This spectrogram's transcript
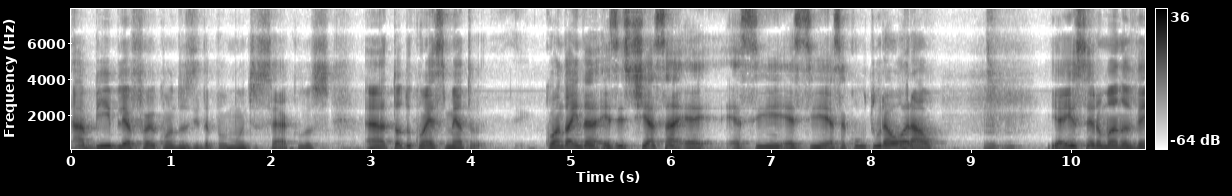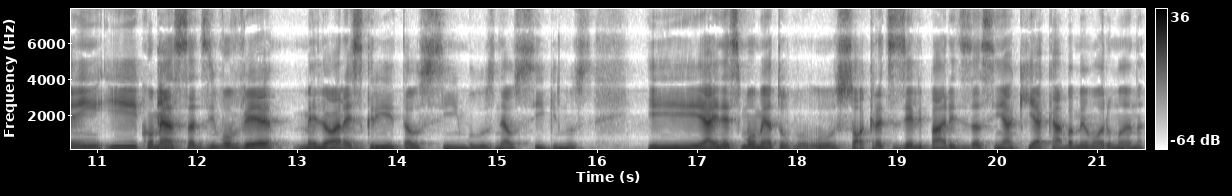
a Bíblia foi conduzida por muitos séculos. Uh, todo o conhecimento, quando ainda existia essa, é, esse, esse, essa cultura oral. Uhum. E aí o ser humano vem e começa a desenvolver melhor a escrita, os símbolos, né, os signos. E aí nesse momento o Sócrates ele para e diz assim: aqui acaba a memória humana.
